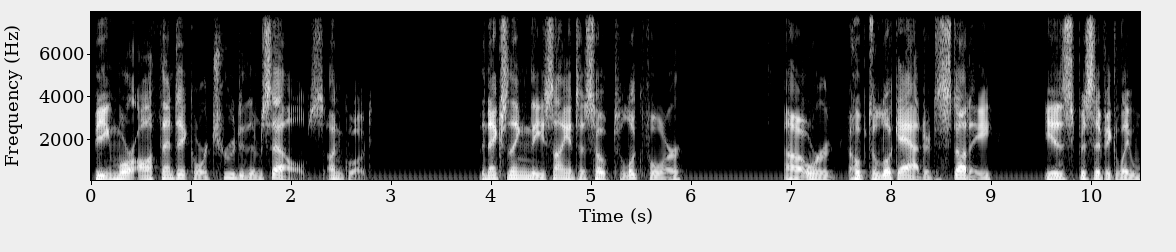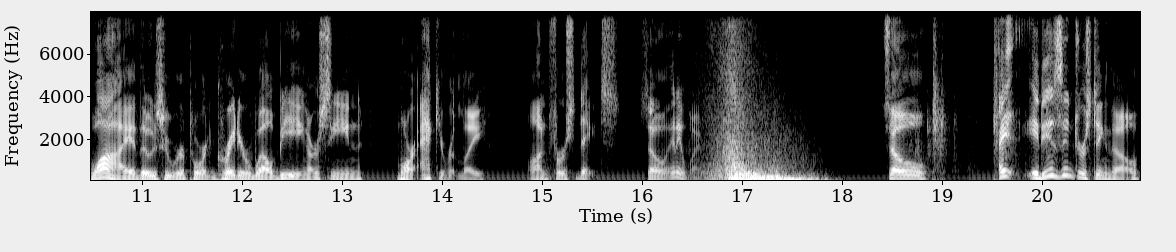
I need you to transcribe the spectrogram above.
being more authentic or true to themselves, unquote. The next thing the scientists hope to look for, uh, or hope to look at or to study, is specifically why those who report greater well being are seen more accurately on first dates. So, anyway. So, I, it is interesting, though,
